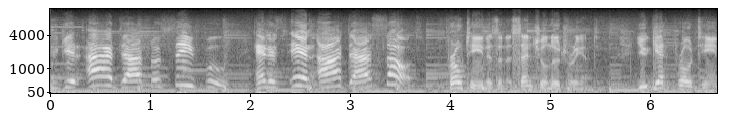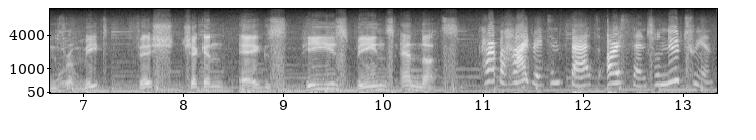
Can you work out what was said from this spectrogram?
You get iodine from seafood, and it's in iodized salt. Protein is an essential nutrient. You get protein from meat, fish, chicken, eggs, peas, beans, and nuts. Carbohydrates and fats are essential nutrients.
